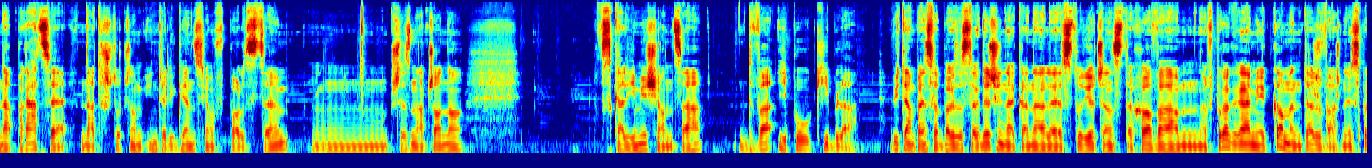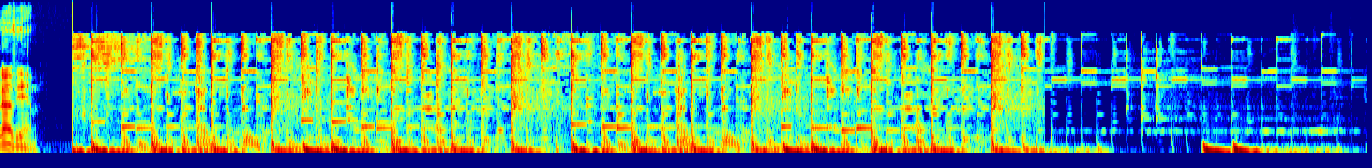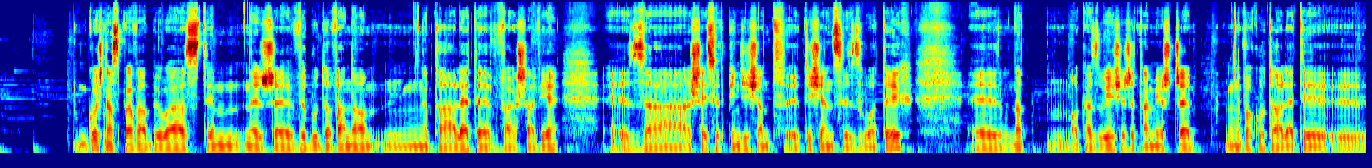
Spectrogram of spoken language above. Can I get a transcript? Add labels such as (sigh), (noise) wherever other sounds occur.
Na pracę nad sztuczną inteligencją w Polsce mm, przeznaczono w skali miesiąca 2,5 kibla. Witam Państwa bardzo serdecznie na kanale Studio Częstochowa w programie Komentarz ważnej sprawie. Głośna sprawa była z tym, że wybudowano mm, toaletę w Warszawie e, za 650 tysięcy złotych. E, No, mm, okazuje się, że tam jeszcze wokół toalety y,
